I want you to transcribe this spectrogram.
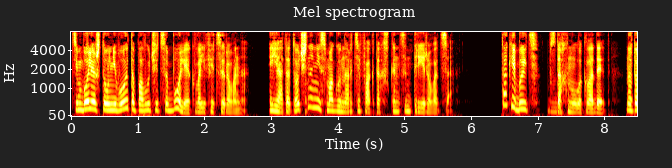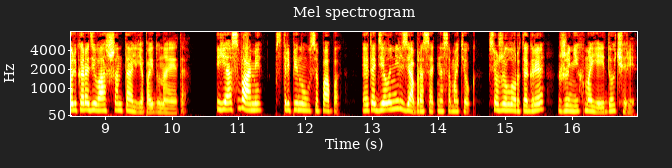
тем более, что у него это получится более квалифицированно. Я-то точно не смогу на артефактах сконцентрироваться. «Так и быть», — вздохнула Кладет. «Но только ради вас, Шанталь, я пойду на это». «Я с вами», — встрепенулся папа. «Это дело нельзя бросать на самотек. Все же лорд Эгре — жених моей дочери».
